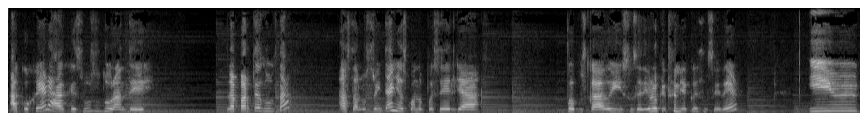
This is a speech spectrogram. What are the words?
acoger a Jesús durante la parte adulta hasta los 30 años, cuando pues él ya fue buscado y sucedió lo que tenía que suceder. Y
